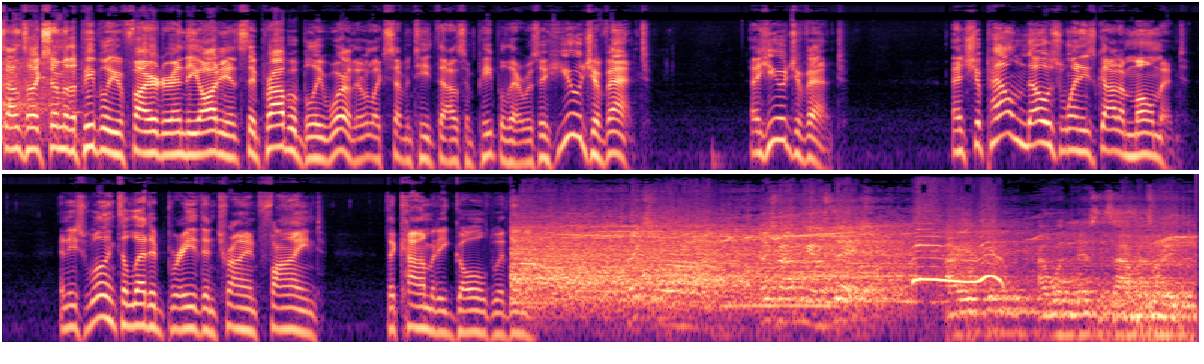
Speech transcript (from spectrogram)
Sounds like some of the people you fired are in the audience. They probably were. There were like 17,000 people there. It was a huge event. A huge event. And Chappelle knows when he's got a moment and he's willing to let it breathe and try and find the comedy gold within it. Thanks for, uh, thanks for having me on stage. I wouldn't miss this opportunity.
